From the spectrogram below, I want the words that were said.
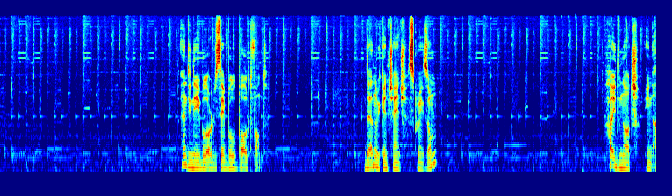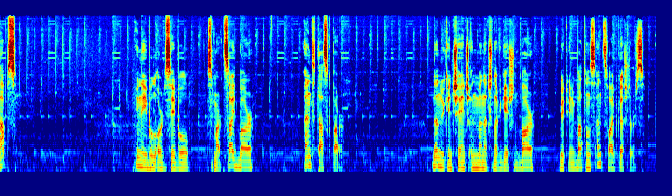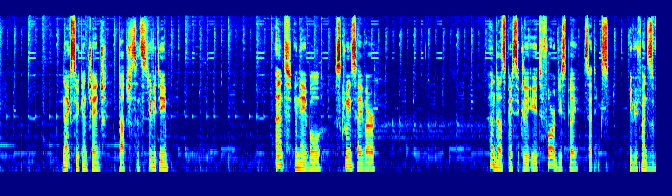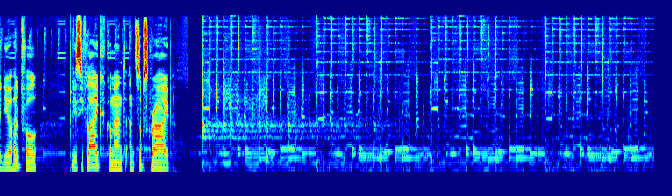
and enable or disable bold font. Then we can change screen zoom, hide notch in apps, enable or disable smart sidebar and taskbar. Then we can change and manage navigation bar between buttons and swipe gestures. Next we can change touch sensitivity and enable screensaver. And that's basically it for display settings. If you find this video helpful, please leave like, comment and subscribe.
